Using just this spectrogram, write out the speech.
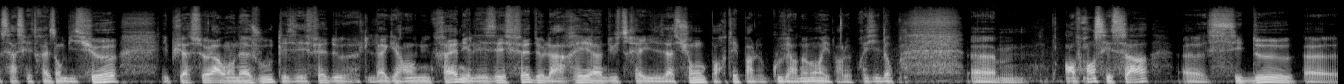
ça, c'est très ambitieux. Et puis à cela, on ajoute les effets de la guerre en Ukraine et les effets de la réindustrialisation portée par le gouvernement et par le président en France. Et ça, euh, ces deux euh,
